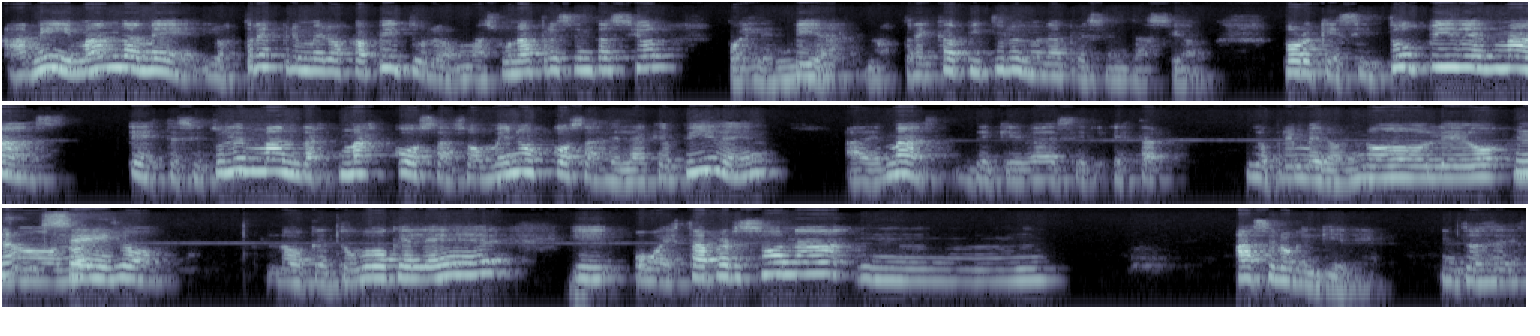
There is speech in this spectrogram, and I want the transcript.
a mí mándame los tres primeros capítulos más una presentación, pues le envías los tres capítulos y una presentación. Porque si tú pides más, este, si tú le mandas más cosas o menos cosas de las que piden, además de que va a decir, esta, lo primero, no leo, no, no, lo que tuvo que leer, y o esta persona mm, hace lo que quiere. Entonces,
